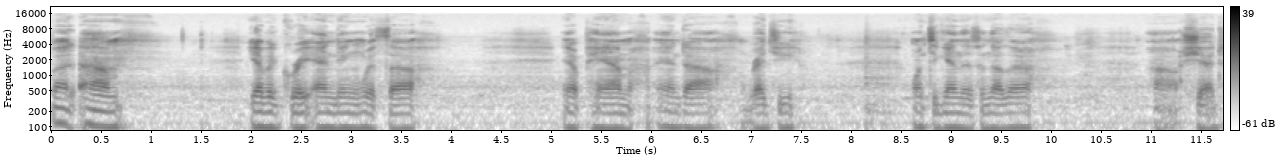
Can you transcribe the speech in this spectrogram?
But um, you have a great ending with. Uh, you know, Pam and uh, Reggie. Once again, there's another uh, shed,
